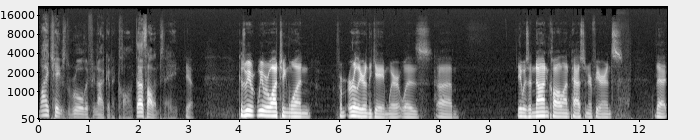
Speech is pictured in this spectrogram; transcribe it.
Why change the rule if you're not going to call it? That's all I'm saying. Yeah. Because we were, we were watching one from earlier in the game where it was um, it was a non-call on pass interference that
